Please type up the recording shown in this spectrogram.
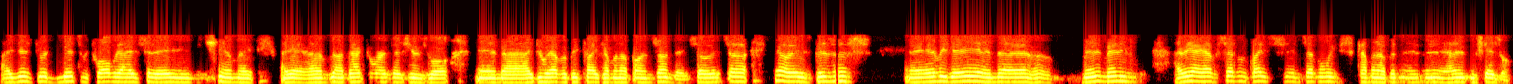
I just did miss with 12 guys today in the gym. I, I, I'm back to work as usual, and uh, I do have a big fight coming up on Sunday. So it's, uh, you know, it's business uh, every day, and uh, many, many. I think I have seven fights in seven weeks coming up in, in, in the schedule.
